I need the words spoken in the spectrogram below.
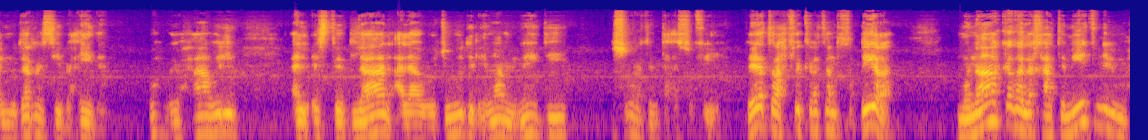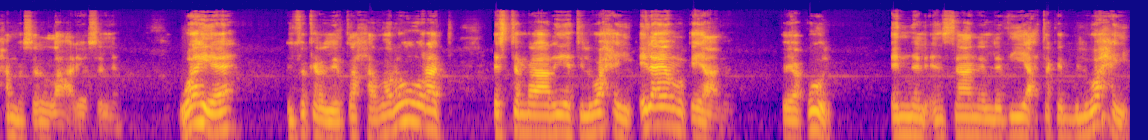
المدرس بعيدا وهو يحاول الاستدلال على وجود الإمام المهدي بصورة تعسفية. فيطرح فكرة خطيرة. مناقضة لخاتمية النبي محمد صلى الله عليه وسلم. وهي الفكرة اللي يطرحها ضرورة استمرارية الوحي إلى يوم القيامة. فيقول إن الإنسان الذي يعتقد بالوحي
